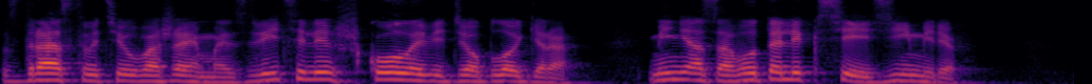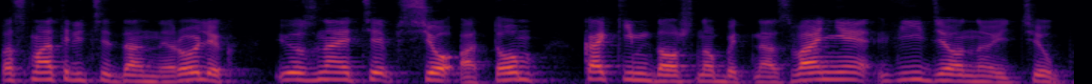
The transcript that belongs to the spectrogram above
Здравствуйте, уважаемые зрители школы видеоблогера. Меня зовут Алексей Зимерев. Посмотрите данный ролик и узнайте все о том, каким должно быть название видео на YouTube.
